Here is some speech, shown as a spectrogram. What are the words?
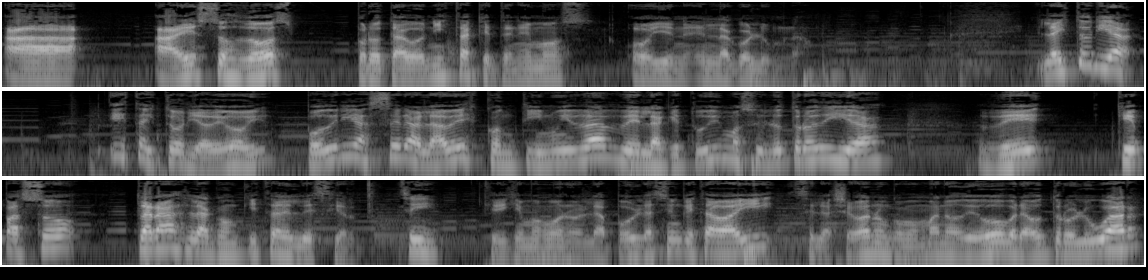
a, a esos dos protagonistas que tenemos hoy en, en la columna. La historia, esta historia de hoy, podría ser a la vez continuidad de la que tuvimos el otro día de qué pasó tras la conquista del desierto Sí. que dijimos, bueno, la población que estaba ahí se la llevaron como mano de obra a otro lugar.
